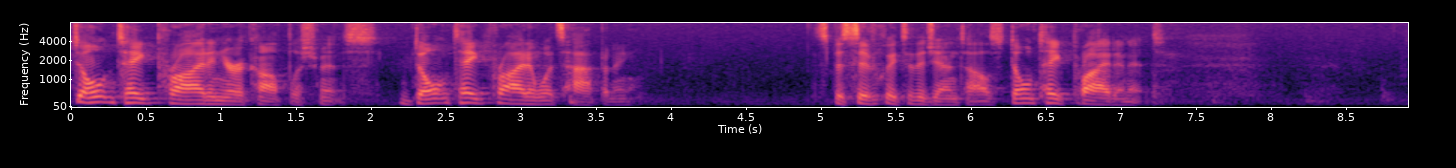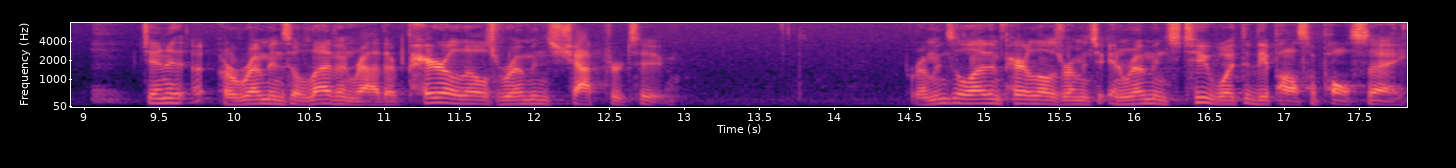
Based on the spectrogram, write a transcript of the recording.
don't take pride in your accomplishments. Don't take pride in what's happening, specifically to the Gentiles. Don't take pride in it. or uh, Romans 11, rather, parallels Romans chapter 2. Romans 11 parallels Romans 2. In Romans 2, what did the Apostle Paul say?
